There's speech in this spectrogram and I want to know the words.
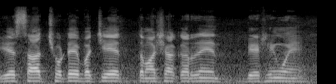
ये सात छोटे बच्चे तमाशा कर रहे हैं, बैठे हुए हैं।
